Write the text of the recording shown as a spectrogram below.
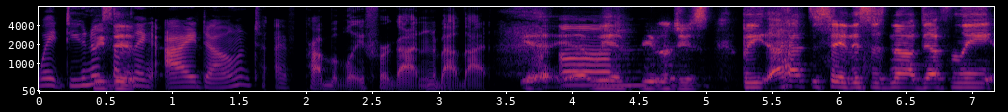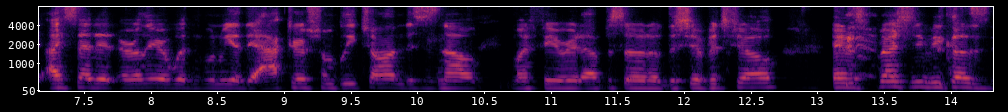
Wait, do you know We did. something I don't? I've probably forgotten about that. Yeah, yeah, we had Um, Beetlejuice. But I have to say, this is now definitely. I said it earlier when when we had the actors from Bleach on. This is now my favorite episode of the Ship It Show, and especially because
